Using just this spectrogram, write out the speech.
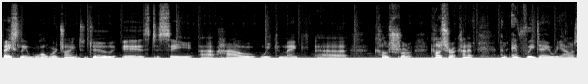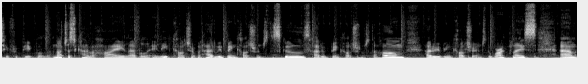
basically, what we're trying to do is to see uh, how we can make uh, cultural culture a kind of an everyday reality for people. Not just kind of a high level elite culture but how do we bring culture into the schools? How do we bring culture into the home? How do we bring culture into the workplace? Um,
